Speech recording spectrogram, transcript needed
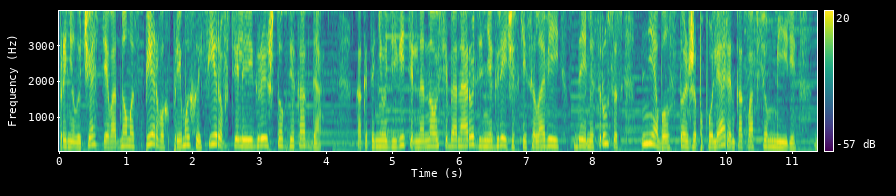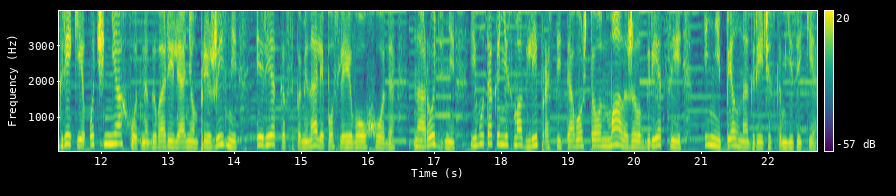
принял участие в одном из первых прямых эфиров телеигры «Что, где, когда». Как это ни удивительно, но у себя на родине греческий соловей Демис Русос не был столь же популярен, как во всем мире. Греки очень неохотно говорили о нем при жизни и редко вспоминали после его ухода. На родине ему так и не смогли простить того, что он мало жил в Греции и не пел на греческом языке.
